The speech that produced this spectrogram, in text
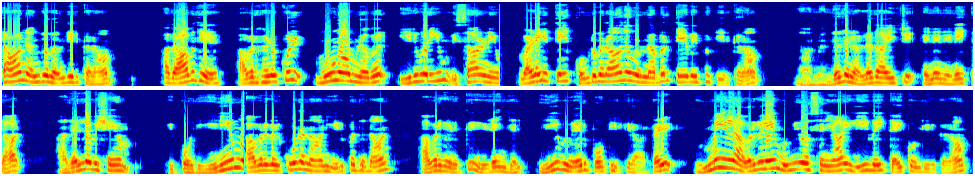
தான் அங்கு வந்திருக்கலாம். அதாவது அவர்களுக்குள் மூணாம் நபர் இருவரையும் விசாரணை வளையத்தில் கொண்டு வராத ஒரு நபர் தேவைப்பட்டிருக்கலாம். நான் வந்தது நல்லதாயிற்று என நினைத்தார். அதல்ல விஷயம். இப்போது இனியும் அவர்கள் கூட நான் இருப்பதுதான் அவர்களுக்கு இடைஞ்சல். லீவு வேறு போட்டிருக்கிறார்கள். உண்மையில் அவர்களே முன் யோசனையாய் லீவை கை கொண்டிருக்கலாம்.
